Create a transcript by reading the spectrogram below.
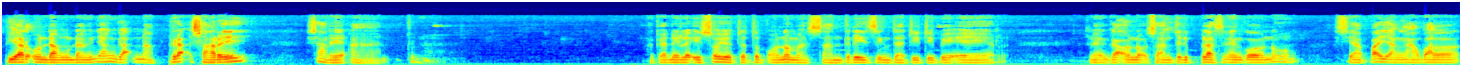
biar undang-undangnya nggak nabrak syari, syariat. Maka nilai iso ya tetep ono mas santri sing tadi DPR. Nek gak ono santri plus neng kono, siapa yang ngawal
